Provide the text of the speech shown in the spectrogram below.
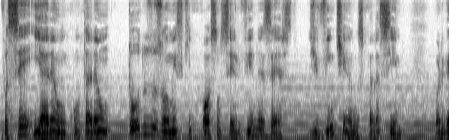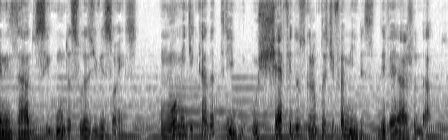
Você e Arão contarão todos os homens que possam servir no exército, de 20 anos para cima, organizados segundo as suas divisões. Um homem de cada tribo, o chefe dos grupos de famílias, deverá ajudá-los.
